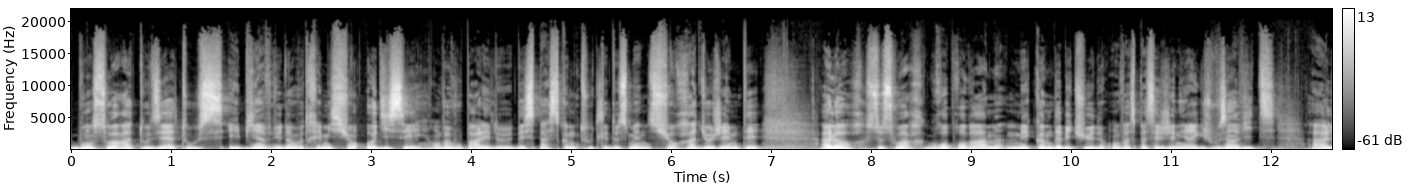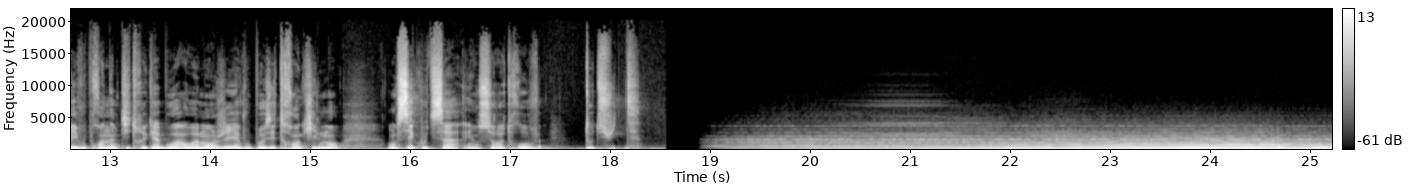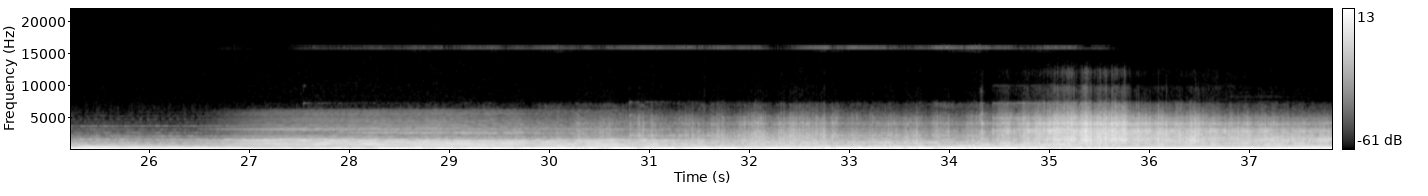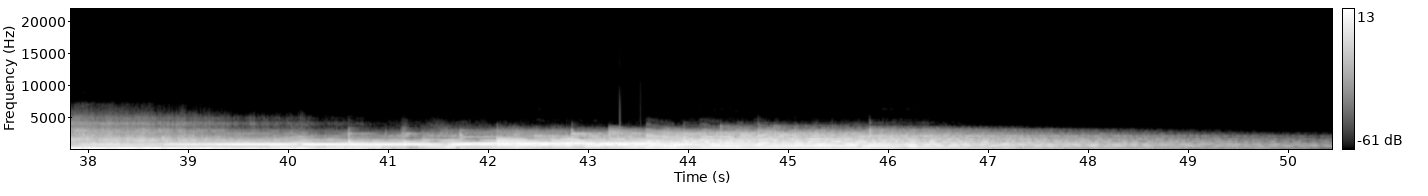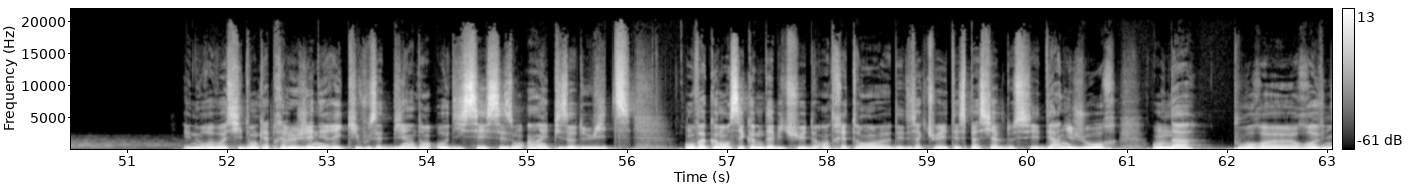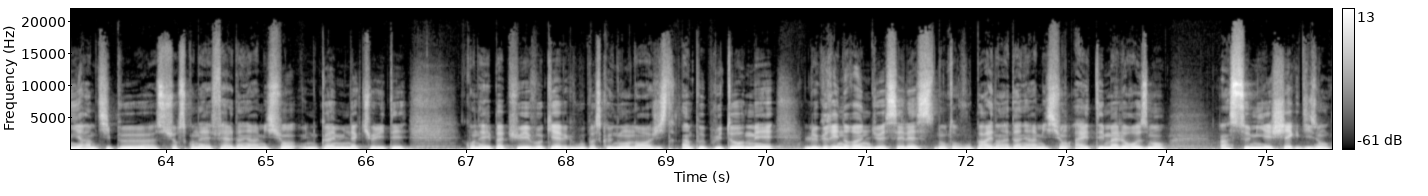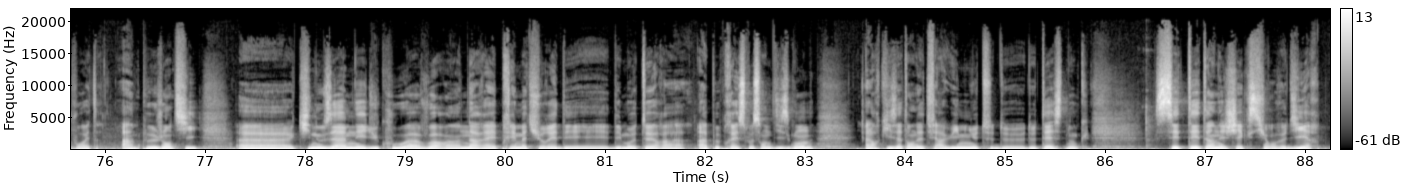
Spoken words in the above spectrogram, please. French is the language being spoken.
Bonsoir à toutes et à tous et bienvenue dans votre émission Odyssée. On va vous parler de, d'espace comme toutes les deux semaines sur Radio GMT. Alors, ce soir, gros programme, mais comme d'habitude, on va se passer le générique. Je vous invite à aller vous prendre un petit truc à boire ou à manger, à vous poser tranquillement. On s'écoute ça et on se retrouve tout de suite. Donc après le générique, vous êtes bien dans Odyssée saison 1 épisode 8. On va commencer comme d'habitude en traitant euh, des actualités spatiales de ces derniers jours. On a pour euh, revenir un petit peu euh, sur ce qu'on avait fait à la dernière émission, une, quand même une actualité qu'on n'avait pas pu évoquer avec vous parce que nous on enregistre un peu plus tôt, mais le green run du SLS dont on vous parlait dans la dernière émission a été malheureusement un semi-échec, disons, pour être un peu gentil, euh, qui nous a amené du coup à avoir un arrêt prématuré des, moteurs à à peu près 70 secondes, alors qu'ils attendaient de faire 8 minutes de, de test. Donc c'était un échec si on veut dire.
